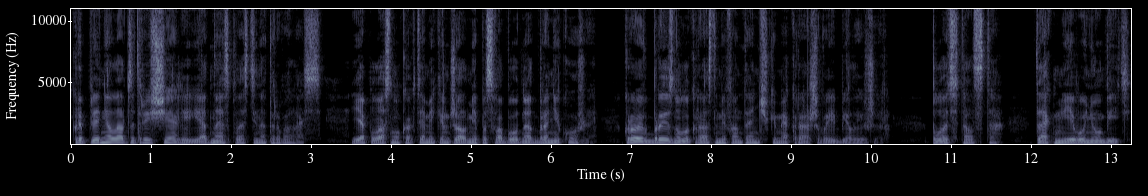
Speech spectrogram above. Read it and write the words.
Крепления лад затрещали, и одна из пластин оторвалась. Я полоснул когтями кинжалами по свободной от брони кожи. Кровь брызнула красными фонтанчиками, окрашивая белый жир. Плоть толста. Так мне его не убить.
